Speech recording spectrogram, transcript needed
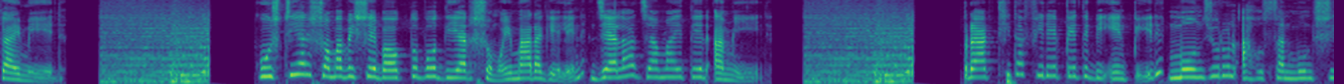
কায়েমের। কুষ্টিয়ার সমাবেশে বক্তব্য দেওয়ার সময় মারা গেলেন জেলা জামায়াতের আমির। প্রার্থিতা ফিরে পেতে বিএনপির মঞ্জুরুল আহসান মুন্সি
